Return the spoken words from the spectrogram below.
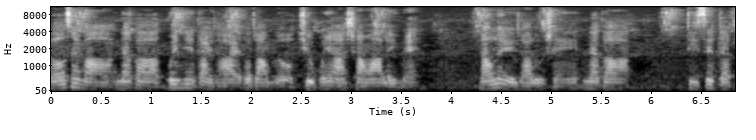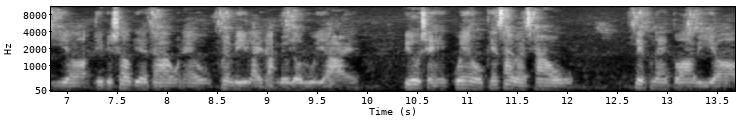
လောဆယ်မှာအနက်ကကွင်းချင်းတိုက်ထားတဲ့အတွက်ကြောင့်မလို့ဖြူကွင်းအားရှောင်ရလိမ့်မယ်နောက်လေကြလို့ရှင်အနက်ကဒီစစ်တက်ပြီးတော့ဒီ bishop ပြတာကိုလည်းဖွင့်ပေးလိုက်တာမျိုးလုပ်လို့ရတယ်ပြီးလို့ရှိရင်ကွင်းကိုကင်းဆိုင်ဘက်ချမ်းကို click နဲ့တွားပြီးတော့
